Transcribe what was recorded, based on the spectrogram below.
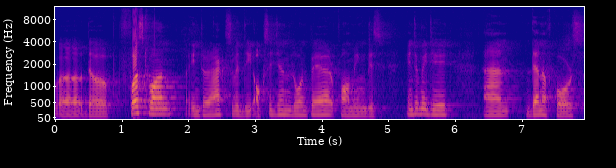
uh, the first one interacts with the oxygen lone pair forming this intermediate. And then of course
